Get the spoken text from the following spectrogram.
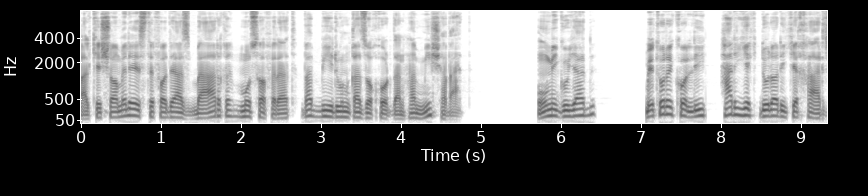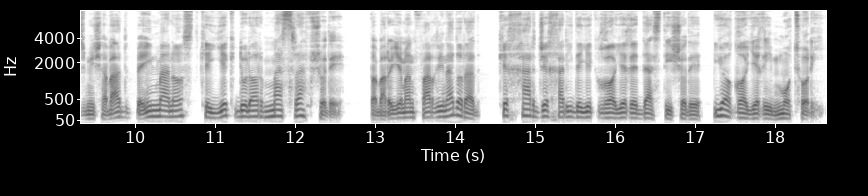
بلکه شامل استفاده از برق، مسافرت و بیرون غذا خوردن هم می شود. او می گوید به طور کلی هر یک دلاری که خرج می شود به این معناست که یک دلار مصرف شده و برای من فرقی ندارد که خرج خرید یک قایق دستی شده یا قایقی موتوری.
